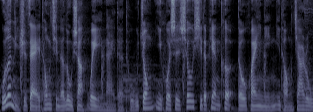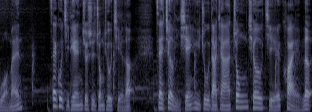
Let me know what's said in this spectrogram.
无论你是在通勤的路上、喂奶的途中，亦或是休息的片刻，都欢迎您一同加入我们。再过几天就是中秋节了，在这里先预祝大家中秋节快乐。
